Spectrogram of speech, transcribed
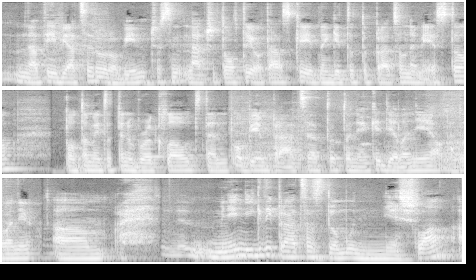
na tie viacero rovín, čo si načetol v tej otázke. Jednak je toto pracovné miesto, potom je to ten workload, ten objem práce a toto nejaké delenie a odhadovanie. Um, mne nikdy práca z domu nešla a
